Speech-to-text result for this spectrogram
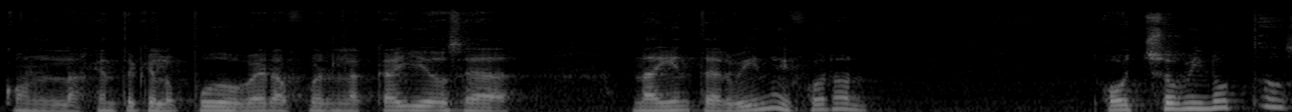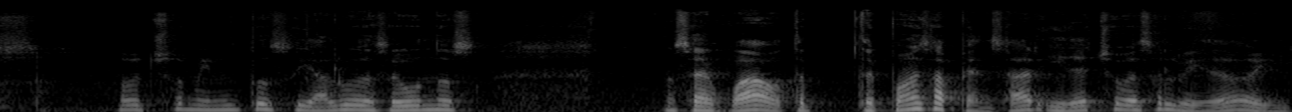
con la gente que lo pudo ver afuera en la calle, o sea, nadie intervino y fueron 8 minutos, 8 minutos y algo de segundos. O sea, wow, te, te, pones a pensar y de hecho ves el video y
